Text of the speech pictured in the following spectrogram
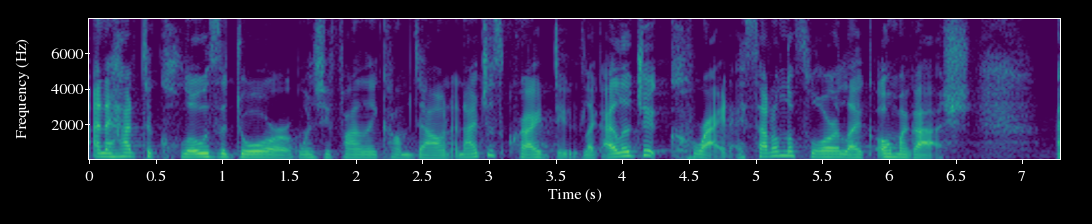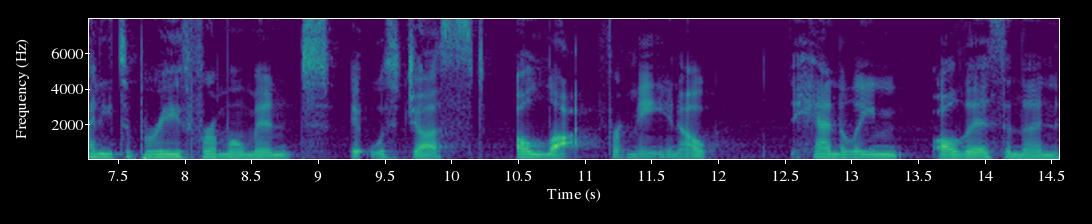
And I had to close the door when she finally calmed down. And I just cried, dude. Like, I legit cried. I sat on the floor, like, oh my gosh, I need to breathe for a moment. It was just a lot for me, you know, handling all this and then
